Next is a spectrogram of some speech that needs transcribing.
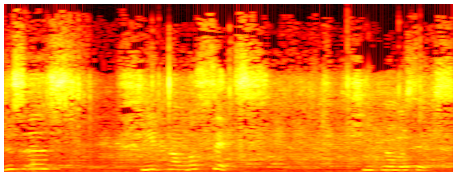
This is sheet number six. Sheet number six.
